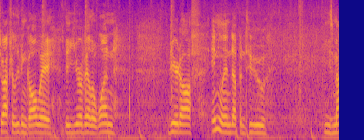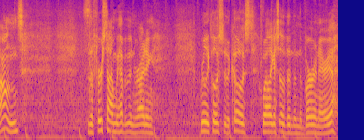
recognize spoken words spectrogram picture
So after leaving Galway, the Eurovelo 1 veered off inland up into these mountains. This is the first time we haven't been riding really close to the coast. Well, I guess other than the Burren area.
